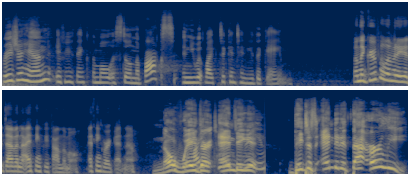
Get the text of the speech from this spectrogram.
Raise your hand if you think the mole is still in the box and you would like to continue the game. When the group eliminated Devin, I think we found them all. I think we're good now. No If way light they're ending green- it. They just ended it that early.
